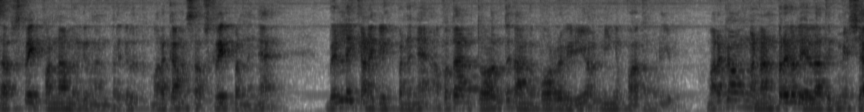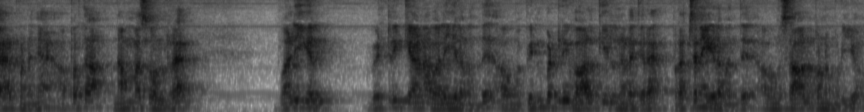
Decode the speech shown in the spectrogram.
சப்ஸ்கிரைப் பண்ணாமல் இருக்கிற நண்பர்கள் மறக்காமல் சப்ஸ்கிரைப் பண்ணுங்கள் பெல் ஐக்கானை கிளிக் பண்ணுங்கள் அப்போ தான் தொடர்ந்து நாங்கள் போடுற வீடியோ நீங்கள் பார்க்க முடியும். மறக்காம உங்கள் நண்பர்கள் எல்லாத்துக்குமே ஷேர் பண்ணுங்கள் அப்போ தான் நம்ம சொல்கிற வழிகள் வெற்றிக்கான வழிகளை வந்து அவங்க பின்பற்றி வாழ்க்கையில் நடக்கிற பிரச்சனைகளை வந்து அவங்க சால்வ் பண்ண முடியும்.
